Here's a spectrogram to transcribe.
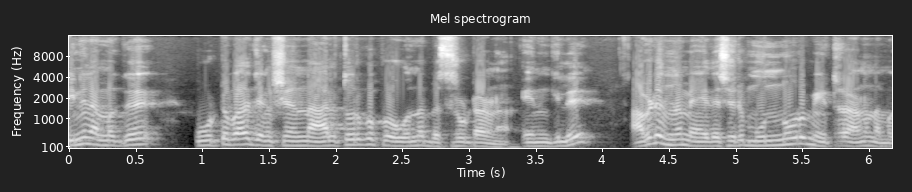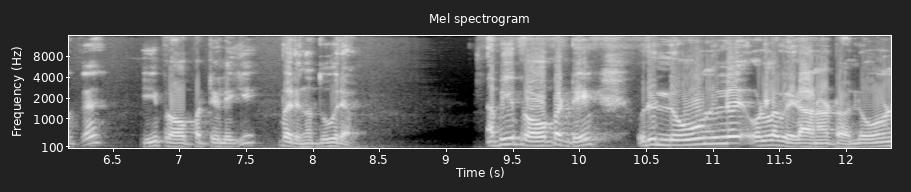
ഇനി നമുക്ക് കൂട്ടുപാത ജംഗ്ഷനിൽ നിന്ന് ആലത്തൂർക്ക് പോകുന്ന ബസ് റൂട്ടാണ് എങ്കിൽ അവിടെ നിന്നും ഏകദേശം ഒരു മുന്നൂറ് ആണ് നമുക്ക് ഈ പ്രോപ്പർട്ടിയിലേക്ക് വരുന്ന ദൂരം. അപ്പോൾ ഈ പ്രോപ്പർട്ടി ഒരു ലോണിൽ ഉള്ള വീടാണ് കേട്ടോ. ലോൺ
